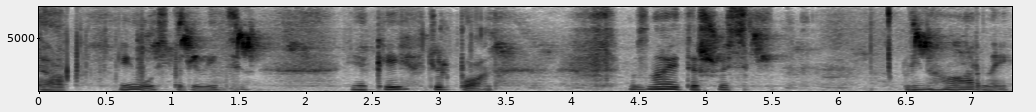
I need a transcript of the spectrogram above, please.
Так, і ось подивіться, який тюльпан. Ви знаєте, щось він гарний,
